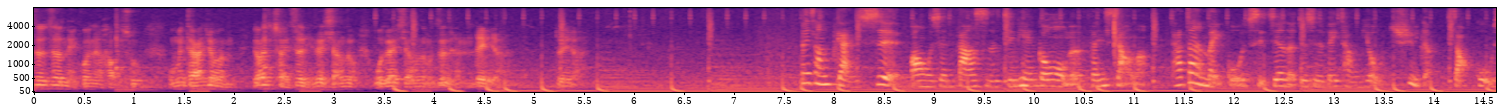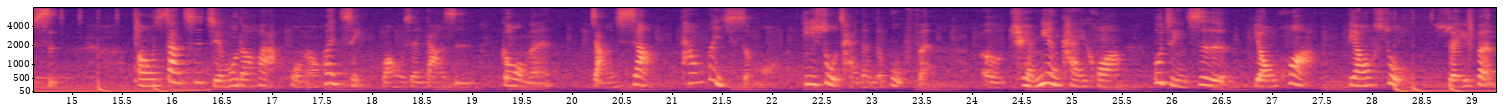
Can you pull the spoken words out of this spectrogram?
这这是美国人的好处，我们台湾就很要揣测你在想什么，我在想什么，真的很累啊，对啊。非常感谢王武生大师今天跟我们分享了他在美国期间的就是非常有趣的小故事。呃，下期节目的话，我们会请王武生大师跟我们讲一下他为什么艺术才能的部分，呃，全面开花，不仅是油画、雕塑、水粉、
